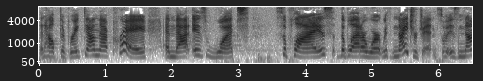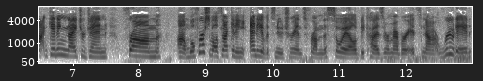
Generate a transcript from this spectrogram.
that help to break down that prey, and that is what supplies the bladderwort with nitrogen. So it is not getting nitrogen from, um, well, first of all, it's not getting any of its nutrients from the soil because remember, it's not rooted.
